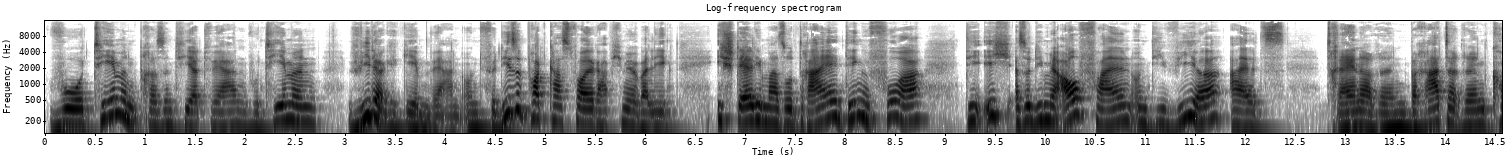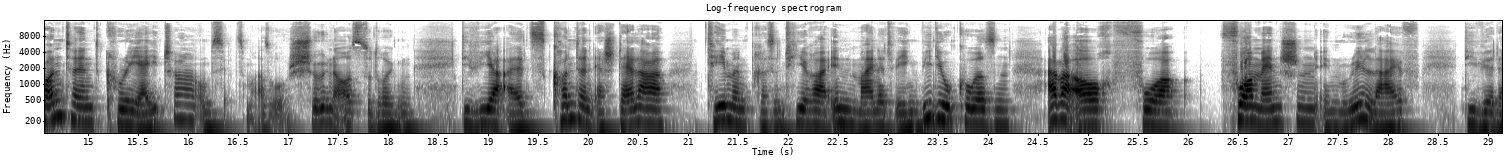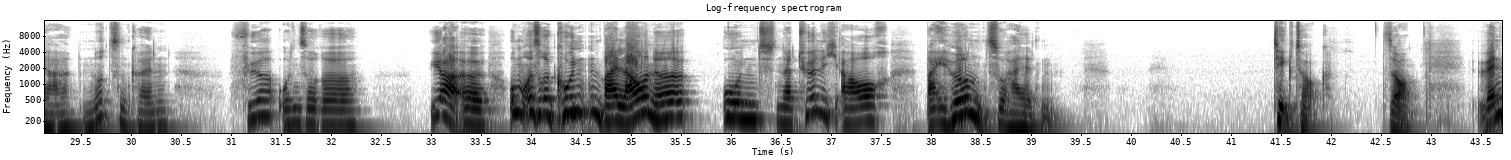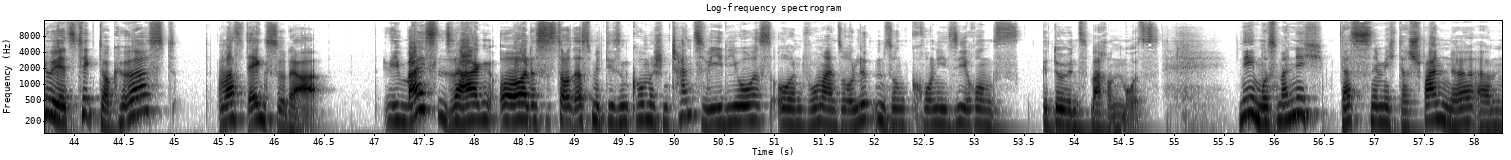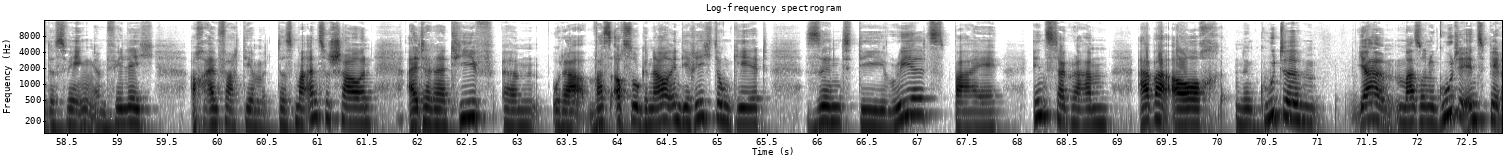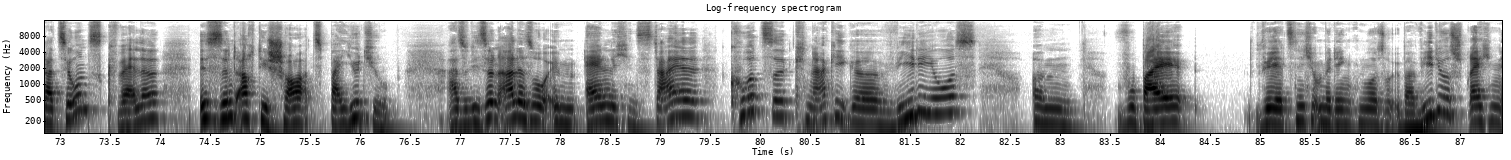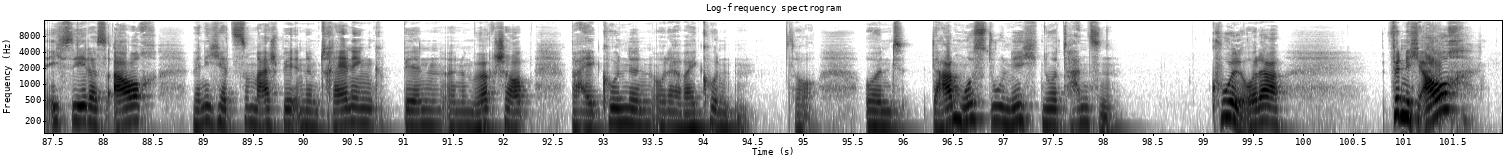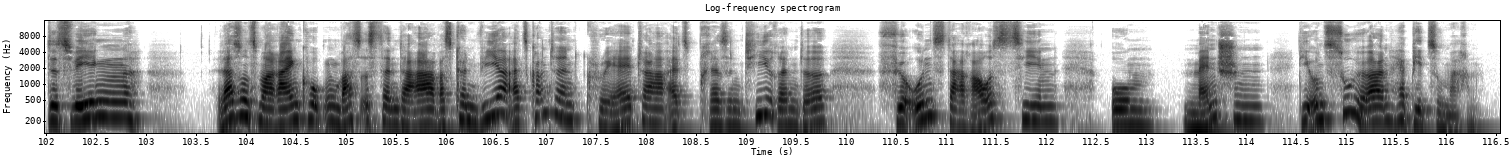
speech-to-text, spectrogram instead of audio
wo Themen präsentiert werden, wo Themen wiedergegeben werden. Und für diese Podcast-Folge habe ich mir überlegt, ich stelle dir mal so drei Dinge vor, die ich, also die mir auffallen und die wir als Trainerin, Beraterin, Content Creator, um es jetzt mal so schön auszudrücken, die wir als Content-Ersteller, Themenpräsentierer in meinetwegen Videokursen, aber auch vor, vor Menschen im Real Life, die wir da nutzen können für unsere, ja, äh, um unsere Kunden bei Laune und natürlich auch bei Hirn zu halten. TikTok. So, wenn du jetzt TikTok hörst, was denkst du da? Die meisten sagen, oh, das ist doch das mit diesen komischen Tanzvideos und wo man so Lippensynchronisierungsgedöns machen muss. Nee, muss man nicht. Das ist nämlich das Spannende. Ähm, deswegen empfehle ich auch einfach dir das mal anzuschauen. Alternativ ähm, oder was auch so genau in die Richtung geht, sind die Reels bei Instagram, aber auch eine gute ja, mal so eine gute Inspirationsquelle ist, sind auch die Shorts bei YouTube. Also die sind alle so im ähnlichen Style, kurze, knackige Videos, ähm, wobei wir jetzt nicht unbedingt nur so über Videos sprechen. Ich sehe das auch, wenn ich jetzt zum Beispiel in einem Training bin, in einem Workshop bei Kunden oder bei Kunden. So. Und da musst du nicht nur tanzen. Cool, oder? Finde ich auch. Deswegen lass uns mal reingucken, was ist denn da, was können wir als Content Creator, als Präsentierende für uns da rausziehen, um Menschen, die uns zuhören, happy zu machen.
